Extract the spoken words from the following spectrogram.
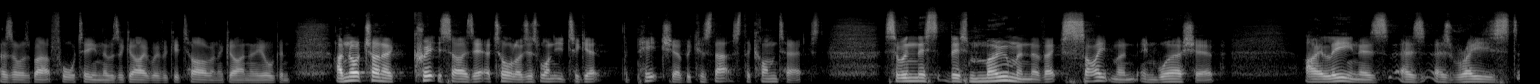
as I was about 14, there was a guy with a guitar and a guy on the organ. I'm not trying to criticize it at all. I just want you to get the picture because that's the context. So, in this, this moment of excitement in worship, Eileen has, has, has raised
